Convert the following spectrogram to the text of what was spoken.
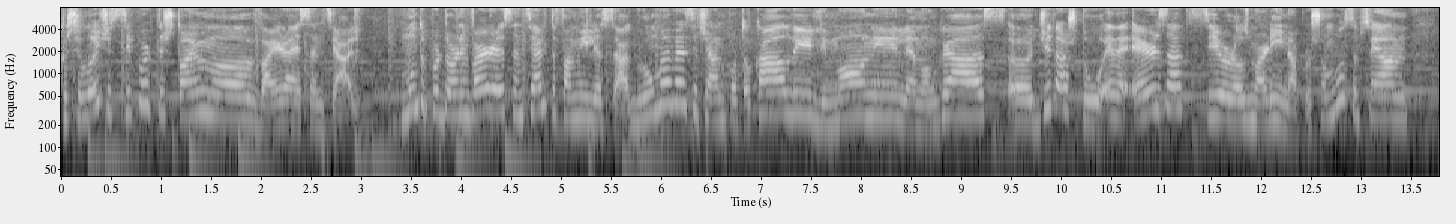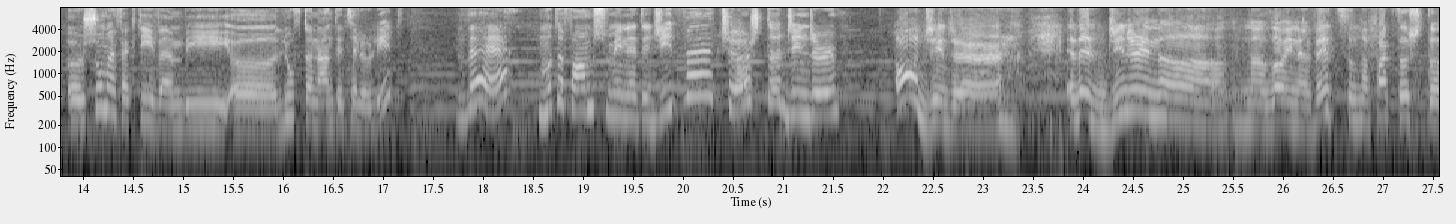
Këshilloj që sipër të shtojmë vajra esencialë. Mund të përdorim vajra esencialë të familjes së agrumeve, siç janë portokalli, limoni, lemongrass, gjithashtu edhe erëzat si rozmarina për shembull, sepse janë shumë efektive mbi luftën anticelulit dhe më të famshmin e të gjithëve që është ginger. Oh xhinxher! Edhe xhinxheri në në llojin e vet në fakt është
